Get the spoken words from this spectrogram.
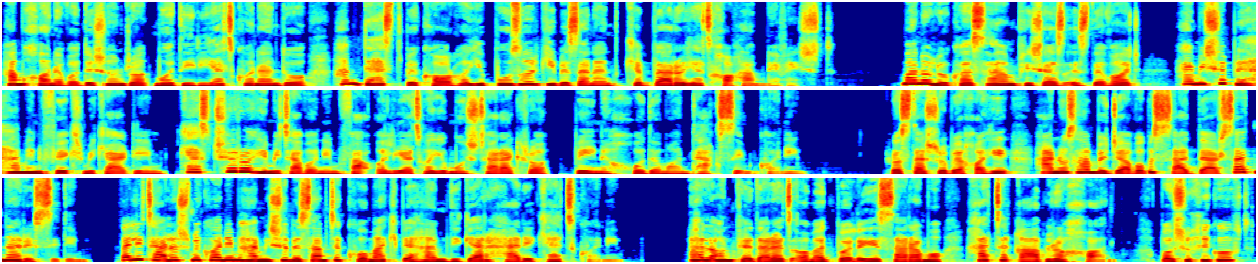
هم خانوادهشان را مدیریت کنند و هم دست به کارهای بزرگی بزنند که برایت خواهم نوشت. من و لوکاس هم پیش از ازدواج همیشه به همین فکر می کردیم که از چه راهی می توانیم فعالیت های مشترک را بین خودمان تقسیم کنیم. راستش رو بخواهی هنوز هم به جواب صد درصد نرسیدیم ولی تلاش می کنیم همیشه به سمت کمک به همدیگر حرکت کنیم. الان پدرت آمد بالای سرم و خط قبل را خوان. با شوخی گفت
